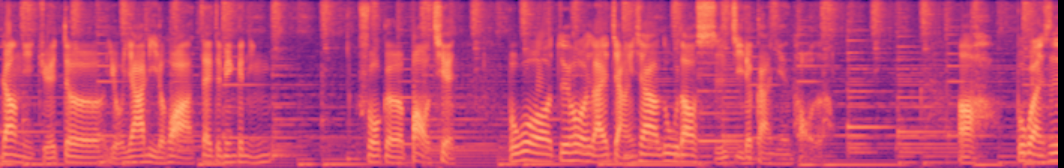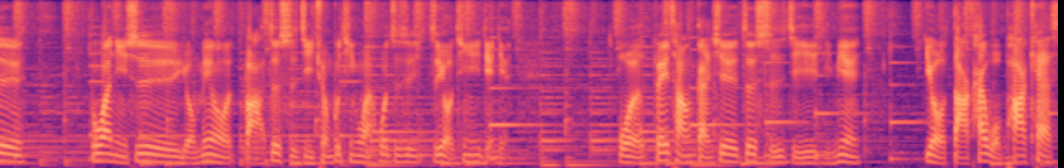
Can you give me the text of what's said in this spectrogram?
让你觉得有压力的话，在这边跟您说个抱歉。不过最后来讲一下录到十集的感言好了。啊，不管是不管你是有没有把这十集全部听完，或者是只有听一点点，我非常感谢这十集里面有打开我 Podcast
